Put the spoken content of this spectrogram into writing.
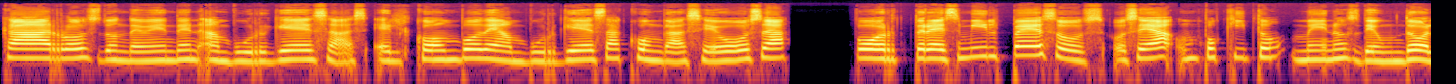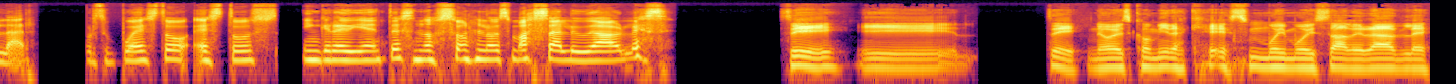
carros donde venden hamburguesas, el combo de hamburguesa con gaseosa por tres mil pesos, o sea, un poquito menos de un dólar. Por supuesto, estos ingredientes no son los más saludables. Sí, y sí, no es comida que es muy, muy saludable.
